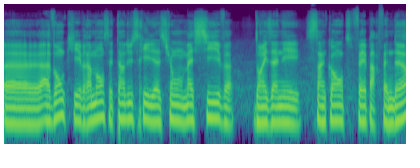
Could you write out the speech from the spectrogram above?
Euh, avant qu'il y ait vraiment cette industrialisation massive dans les années 50 faite par Fender,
